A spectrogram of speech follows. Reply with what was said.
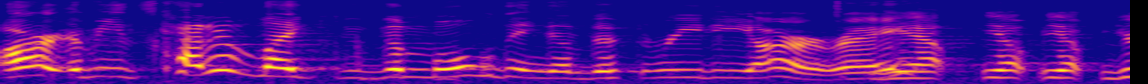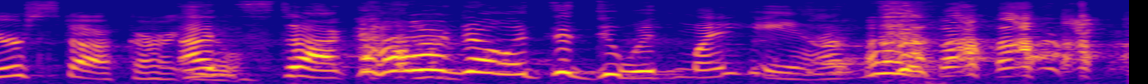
art. I mean, it's kind of like the molding of the 3D art, right? Yep, yep, yep. You're stuck, aren't you? I'm stuck. I don't know what to do with my hands.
